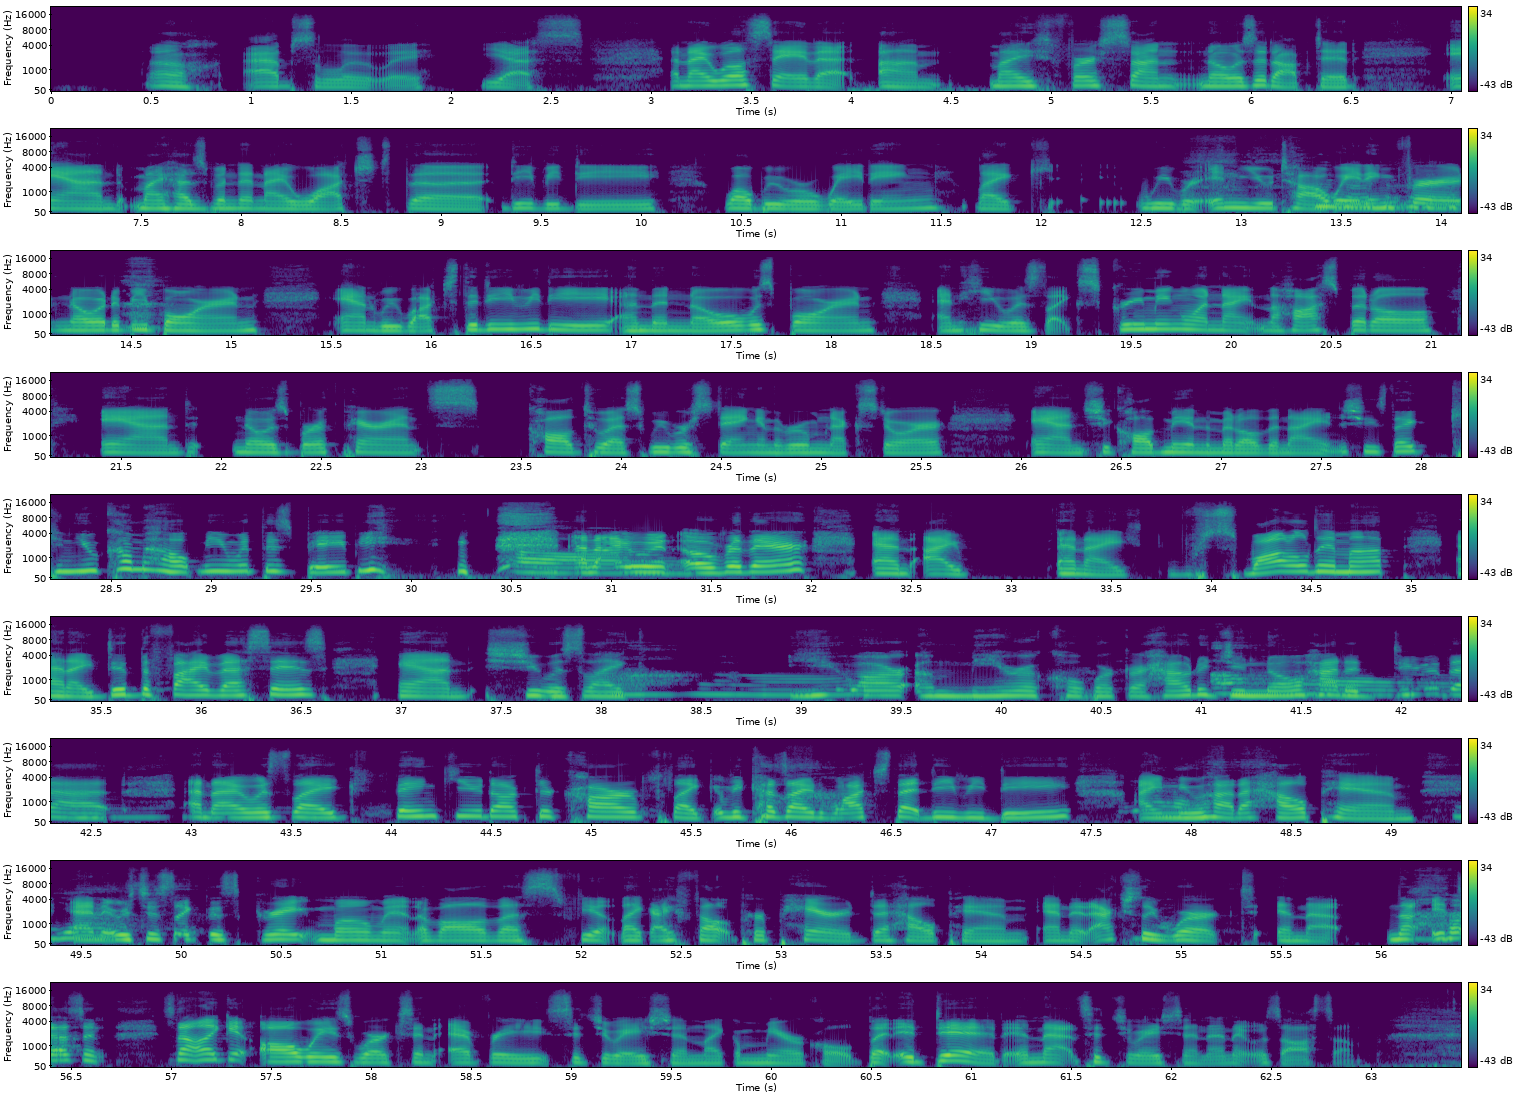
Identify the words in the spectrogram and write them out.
Oh, absolutely. Yes. And I will say that um, my first son, Noah's adopted, and my husband and I watched the DVD while we were waiting. Like we were in Utah waiting for Noah to be born, and we watched the DVD, and then Noah was born, and he was like screaming one night in the hospital, and Noah's birth parents called to us. We were staying in the room next door, and she called me in the middle of the night, and she's like, "Can you come help me with this baby?" and I went over there and I and I swaddled him up and I did the five S's and she was like you oh. are a miracle worker. How did you know how to do that? Oh. And I was like, "Thank you, Dr. Karp." Like because I'd watched that DVD, yes. I knew how to help him. Yes. And it was just like this great moment of all of us feel like I felt prepared to help him and it actually worked in that not it doesn't it's not like it always works in every situation like a miracle but it did in that situation and it was awesome.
